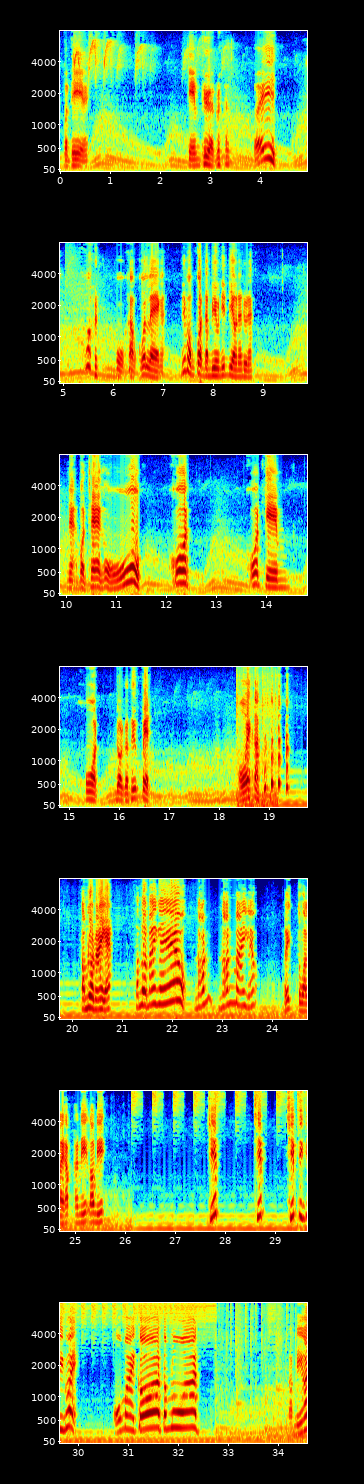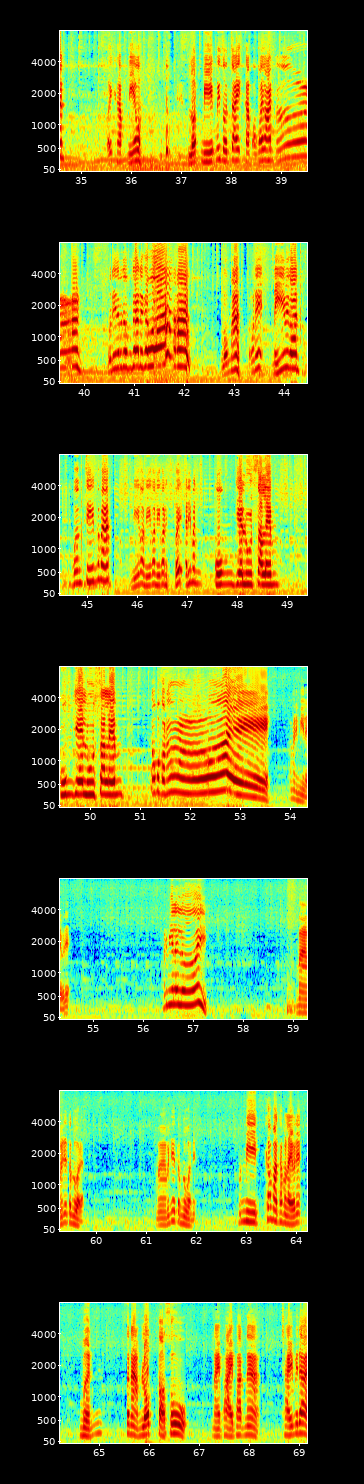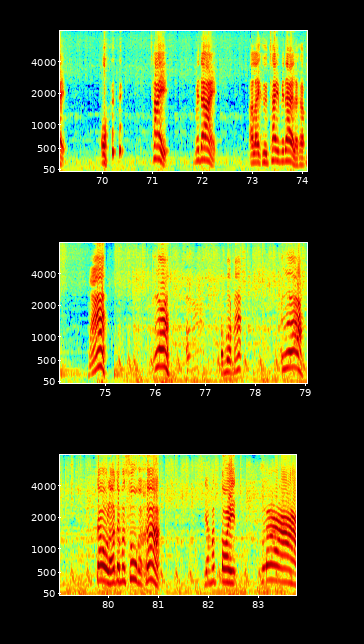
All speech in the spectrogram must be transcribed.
คนเท่ไหมเกมเถื่อน เฮ้ยโคตรโอ้ขับโคตรแรงอะ นี่ผมกด W นิดเดียวนะดูนะ เนี่ย กดแช่ก็โอ้โหโคตรโคตรเกมโหดโดดกระทืบเป็ด โอ้ยตำรวจมาอีกแล้วตำรวจมาอีกแล้วนอนนอนมาอีกแล้ว เฮ้ย ตัวอะไรครับ ครั้งนี้ รอบนี้ ชิป ชิป ชิปจริง ๆ ด้วย โอ้ my god ตำรวจขับหนีก่อน เฮ้ย ขับเหนียว รถมีบไม่สนใจขับออกไปก่อนสวัสดีท่านผู้ชมทุกท่านนะครับว้าลงมาตรงนี้หนีไปก่อน เมืองจีนก็มาหนีก่อนหนีก่อนหนีก่อนเฮ้ยอันนี้มันกรุงเยรูซาเล็ม กรุงเยรูซาเล็มเข้ามาก่อนเอ้ยข้างในมีอะไรวะเนี่ยไม่มีอะไรเลย มาไม่ได้ตำรวจอะมาไม่ได้ตำรวจเนี่ย มันมีเข้ามาทำอะไรวะเนี่ย เหมือนสนามรบต่อสู้ ในภายภาคหน้า ใช้ไม่ได้ โอ้ยใช่ไม่ได้ อะไรคือใช่ไม่ได้เหรอครับ มาเออตำรวจมาเออเจ้าเหรอจะมาสู้กับข้าอย่ามาต่อยเออ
